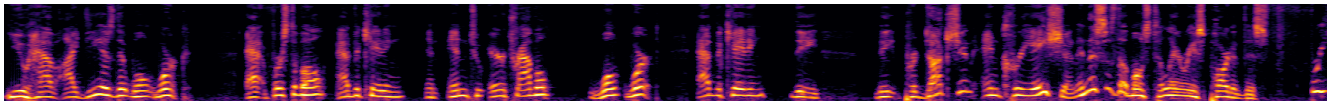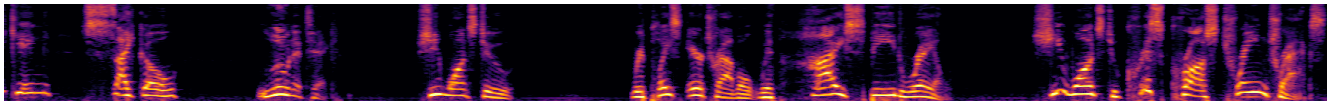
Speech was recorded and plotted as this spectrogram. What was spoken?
you have ideas that won't work. At, first of all, advocating an end to air travel won't work. Advocating the the production and creation, and this is the most hilarious part of this freaking psycho lunatic. She wants to replace air travel with high speed rail. She wants to crisscross train tracks,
